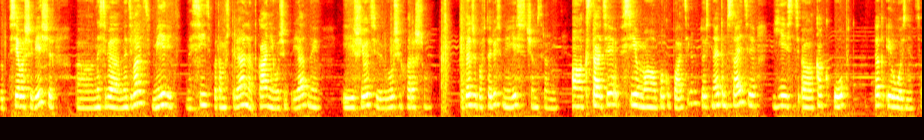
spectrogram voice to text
вот все ваши вещи э, на себя надевать, мерить, носить, потому что реально ткани очень приятные и шьете очень хорошо. Опять же, повторюсь, мне есть с чем сравнить. А, кстати, всем а, покупателям, то есть на этом сайте есть а, как опт, так и розница.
